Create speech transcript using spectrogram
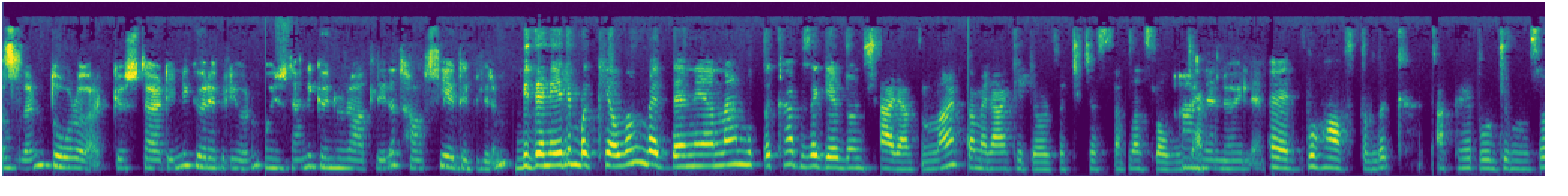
bazılarını doğru olarak gösterdiğini görebiliyorum. O yüzden de gönül rahatlığıyla tavsiye edebilirim. Bir deneyelim bakalım ve deneyenler mutlaka bize geri dönüşler yapsınlar da merak ediyoruz açıkçası nasıl olacak. Aynen öyle. Evet bu haftalık Akrep Burcumuzu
